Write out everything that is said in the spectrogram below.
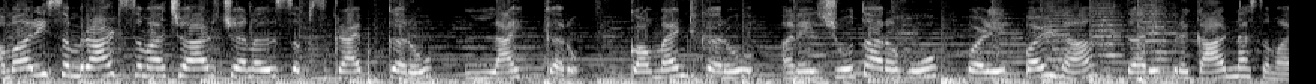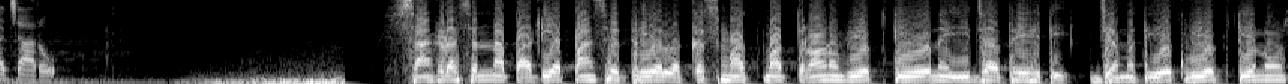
અમારી સમ્રાટ સમાચાર ચેનલ સબસ્ક્રાઇબ કરો, લાઇક કરો, કોમેન્ટ કરો અને જોતા રહો પળે પળના દરેક પ્રકારના સમાચારો. સાંકડાસરના પાટિયા પાસે થયેલ અકસ્માતમાં ત્રણ વ્યક્તિઓને ઈજા થઈ હતી, જેમાંથી એક વ્યક્તિનું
